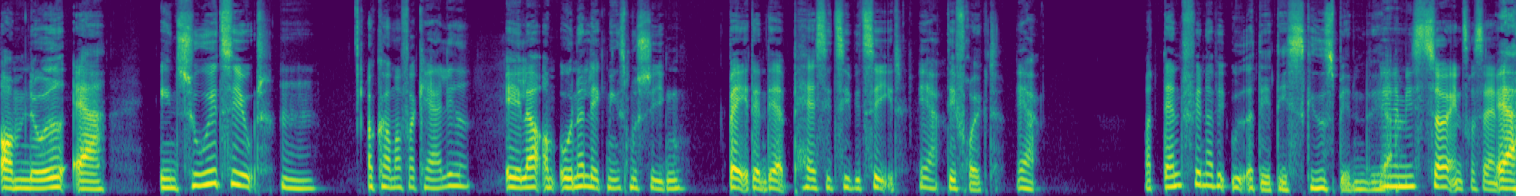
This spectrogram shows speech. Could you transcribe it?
om noget er intuitivt mm. og kommer fra kærlighed, eller om underlægningsmusikken bag den der passivitet, ja. det er frygt. Ja. Hvordan finder vi ud af det? Det er skidespændende, det her. Det er nemlig så interessant. Ja.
